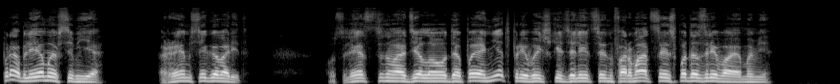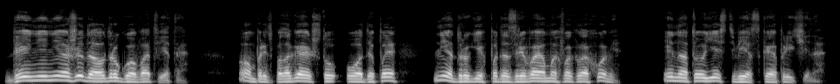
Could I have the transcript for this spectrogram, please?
Проблемы в семье». Рэмси говорит. «У следственного отдела ОДП нет привычки делиться информацией с подозреваемыми». Дэнни не ожидал другого ответа. Он предполагает, что у ОДП нет других подозреваемых в Оклахоме, и на то есть веская причина.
